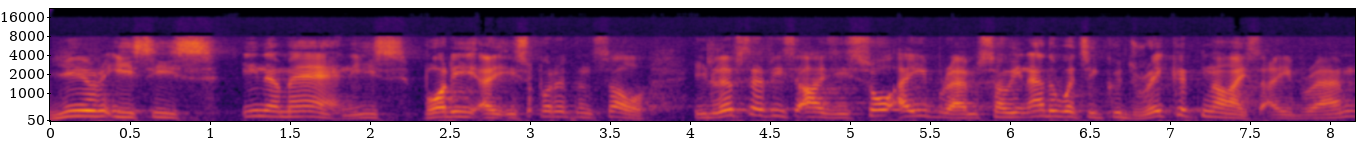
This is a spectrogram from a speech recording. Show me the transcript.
Here is his inner man, his body, uh, his spirit and soul. He lifts up his eyes. He saw Abraham. So, in other words, he could recognize Abraham.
